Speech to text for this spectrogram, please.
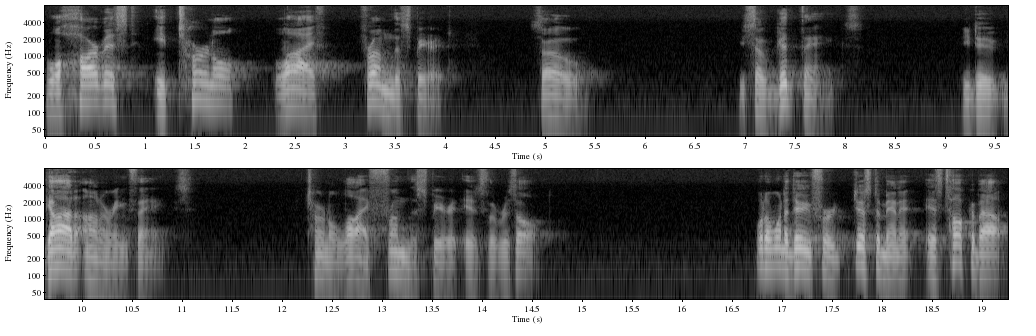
will harvest eternal life from the Spirit. So, you sow good things. You do God honoring things. Eternal life from the Spirit is the result. What I want to do for just a minute is talk about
